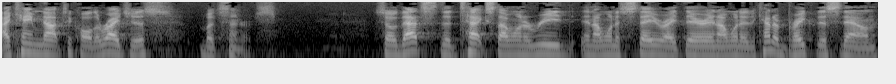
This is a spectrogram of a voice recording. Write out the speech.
I came not to call the righteous, but sinners. So that's the text I want to read, and I want to stay right there, and I want to kind of break this down.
